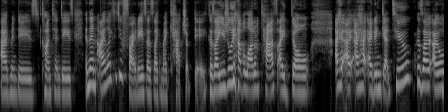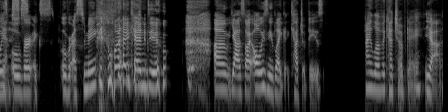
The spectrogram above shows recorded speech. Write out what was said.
admin days, content days. And then I like to do Fridays as like my catch up day because I usually have a lot of tasks I don't, I, I, I, I didn't get to because I, I always yes. over, ex, overestimate what I can do. um, yeah. So I always need like catch up days. I love a catch up day. Yeah.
